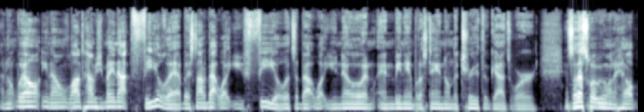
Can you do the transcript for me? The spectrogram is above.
I don't well you know a lot of times you may not feel that but it's not about what you feel it's about what you know and, and being able to stand on the truth of god's word. And so that's what we want to help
